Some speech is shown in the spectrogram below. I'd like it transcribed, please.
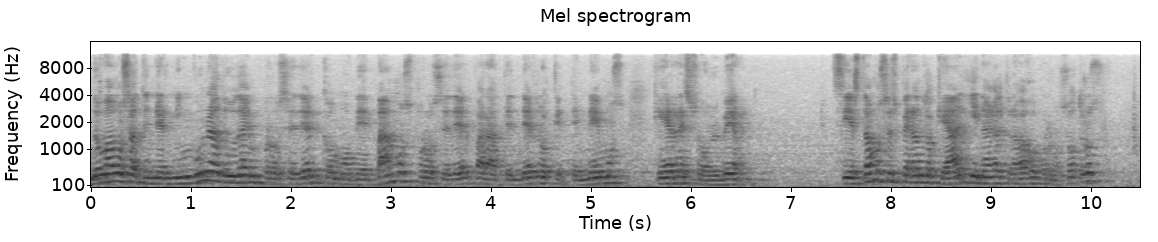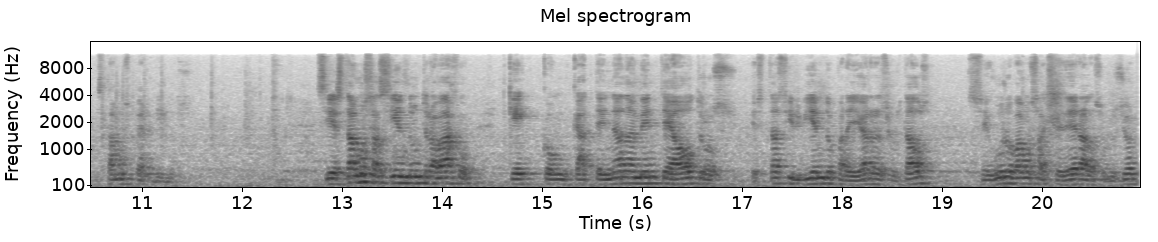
no vamos a tener ninguna duda en proceder como debamos proceder para atender lo que tenemos que resolver. Si estamos esperando que alguien haga el trabajo por nosotros, estamos perdidos. Si estamos haciendo un trabajo que concatenadamente a otros está sirviendo para llegar a resultados, seguro vamos a acceder a la solución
